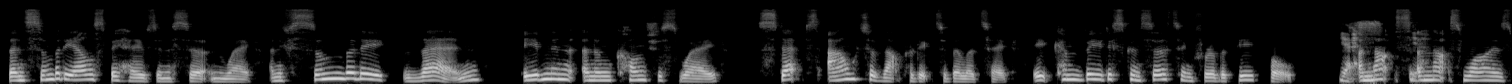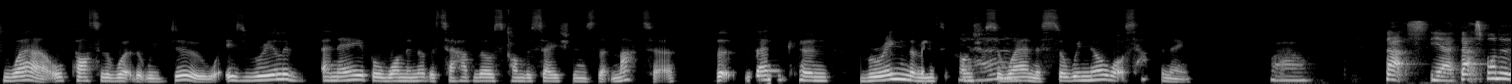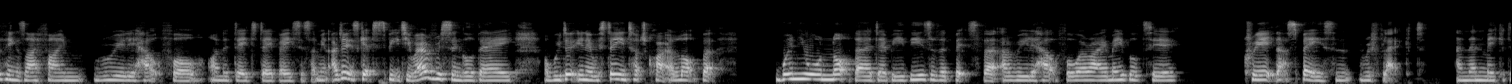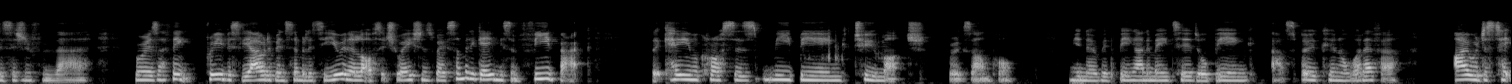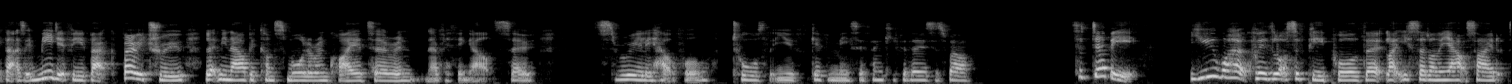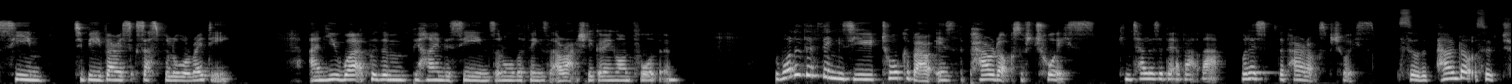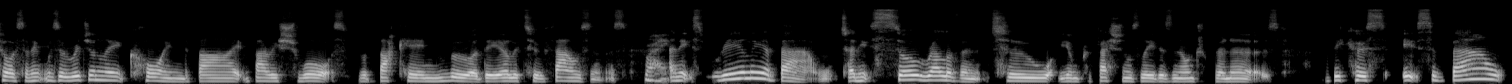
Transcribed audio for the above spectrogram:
then somebody else behaves in a certain way. And if somebody then, even in an unconscious way, steps out of that predictability, it can be disconcerting for other people. Yes. And that's yeah. and that's why as well, part of the work that we do is really enable one another to have those conversations that matter that then can bring them into conscious yeah. awareness so we know what's happening. Wow. That's yeah, that's one of the things I find really helpful on a day-to-day basis. I mean, I don't get to speak to you every single day and we don't, you know, we stay in touch quite a lot, but when you're not there, Debbie, these are the bits that are really helpful where I am able to create that space and reflect and then make a decision from there. Whereas I think previously I would have been similar to you in a lot of situations where if somebody gave me some feedback that came across as me being too much, for example, you know, with being animated or being outspoken or whatever, I would just take that as immediate feedback. Very true. Let me now become smaller and quieter and everything else. So it's really helpful tools that you've given me. So thank you for those as well. So, Debbie, you work with lots of people that, like you said, on the outside seem to be very successful already. And you work with them behind the scenes and all the things that are actually going on for them. One of the things you talk about is the paradox of choice. Can you tell us a bit about that? What is the paradox of choice? So the paradox of choice, I think, was originally coined by Barry Schwartz back in the early 2000s. Right. And it's really about, and it's so relevant to young professionals, leaders, and entrepreneurs because it's about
